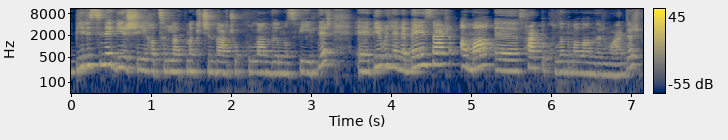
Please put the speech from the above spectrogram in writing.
birisine bir şeyi hatırlatmak için daha çok kullandığımız fiildir. Ee, birbirlerine benzer ama e, farklı kullanım alanları vardır.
